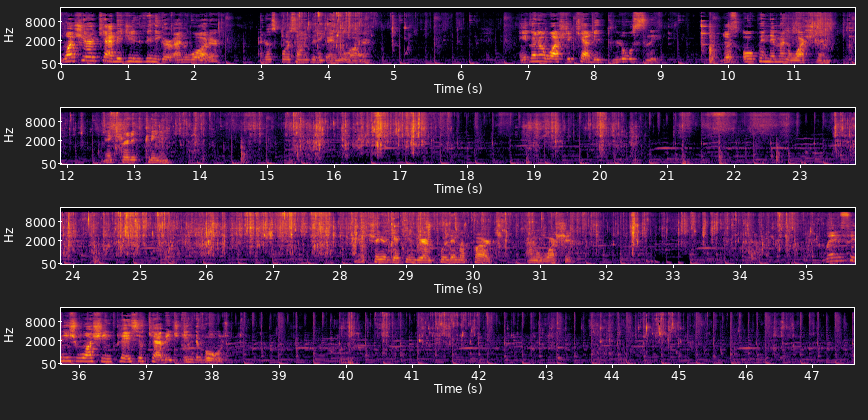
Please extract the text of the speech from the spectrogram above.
Wash your cabbage in vinegar and water. I just pour some vinegar in the water. you're gonna wash the cabbage loosely just open them and wash them. Make sure they're clean. Make sure you get in there and pull them apart and wash it. When finished washing place your cabbage in the bowl.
